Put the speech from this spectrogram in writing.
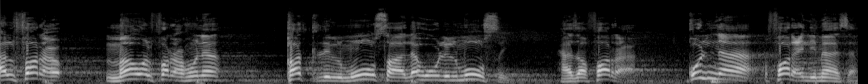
الفرع ما هو الفرع هنا؟ قتل الموصى له للموصي. هذا فرع. قلنا فرع لماذا؟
